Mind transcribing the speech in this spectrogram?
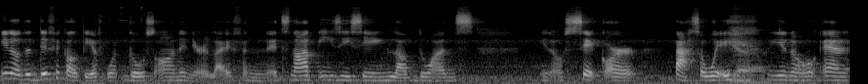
you know, the difficulty of what goes on in your life. And it's not easy seeing loved ones, you know, sick or pass away, Yeah. you know, and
